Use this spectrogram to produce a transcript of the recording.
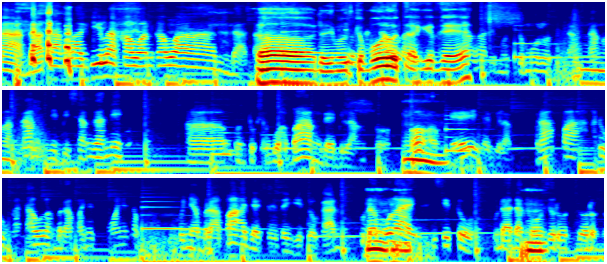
nah datang lagi lah kawan-kawan. Datang oh dari mulut ke mulut akhirnya ya. Dari mulut ke mulut. Datang lah kan ini bisa nggak nih uh, untuk sebuah bank? Dia bilang tuh. Oh hmm. oke. Okay. saya bilang berapa? Aduh nggak tahu lah berapanya. Semuanya punya berapa aja cerita gitu kan. Udah hmm. mulai di situ. Udah ada hmm. unsur-unsur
